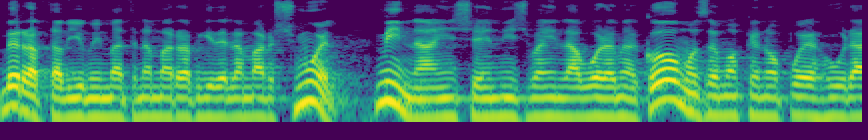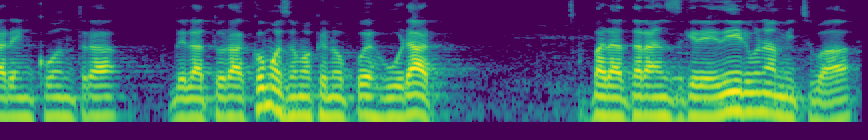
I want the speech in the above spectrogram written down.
Berrav Tabiumi Matnama Rav Gidelamar Shmuel, Minain Shenishbain Labora. ¿Cómo sabemos que no puedes jurar en contra de la Torah? ¿Cómo sabemos que no puedes jurar para transgredir una mitzvah?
